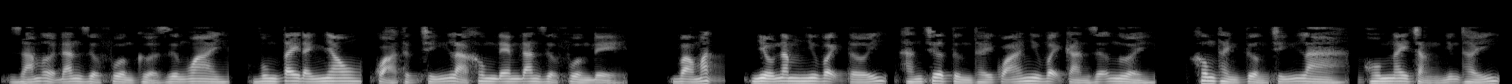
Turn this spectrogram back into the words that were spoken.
dám ở đan dược phường cửa dương oai, vung tay đánh nhau, quả thực chính là không đem đan dược phường để vào mắt, nhiều năm như vậy tới, hắn chưa từng thấy quá như vậy cản rỡ người, không thành tưởng chính là, hôm nay chẳng những thấy,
